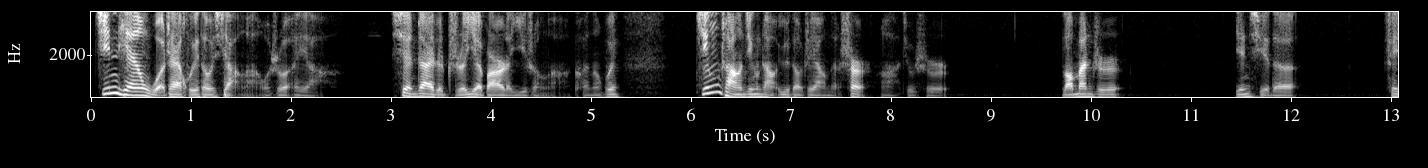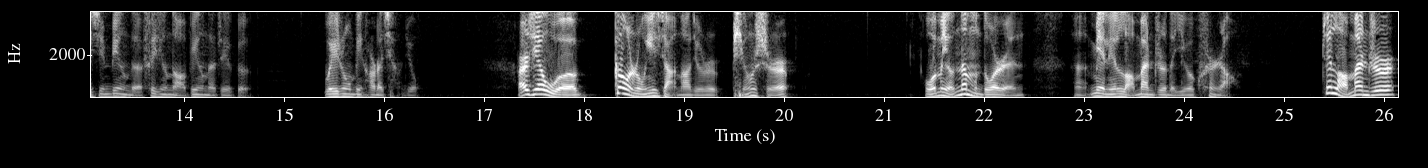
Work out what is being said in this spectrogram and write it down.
今天我再回头想啊，我说，哎呀，现在的值夜班的医生啊，可能会经常经常遇到这样的事儿啊，就是老慢支引起的肺心病的肺性脑病的这个危重病号的抢救，而且我更容易想到，就是平时我们有那么多人，嗯，面临老慢支的一个困扰，这老慢支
